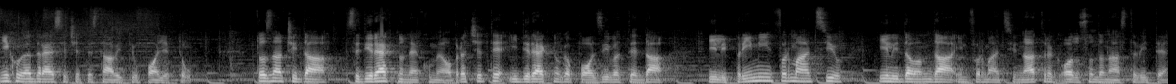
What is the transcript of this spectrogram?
njihove adrese ćete staviti u polje tu. To znači da se direktno nekome obraćate i direktno ga pozivate da ili primi informaciju ili da vam da informaciju natrag, odnosno da nastavite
